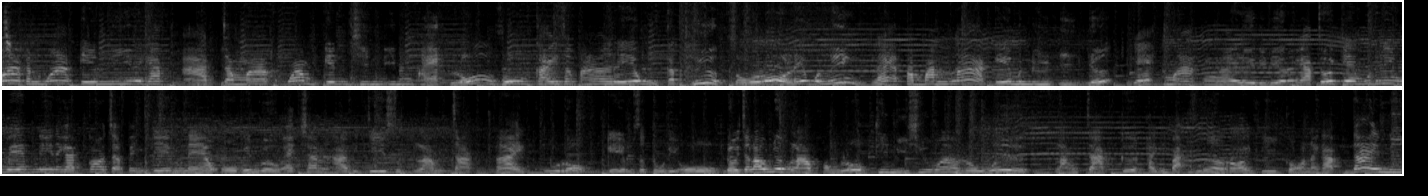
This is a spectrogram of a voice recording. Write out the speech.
ว่ากันว่าเกมนี้นะครับ อาจจะมาคว่ำเกนชินอิมแพกล้มโฮงไกสตาร์เร็ว กระทืบโซโล่เลเวลลิงและตะบันหน้าเกมอื่นอีกเยอะแยะมากมายเลยทีเดียวนะครับ โดยเกม Wuthering Wave นี้นะครับ ก็จะเป็นเกมแนว Open World Action RPG สุดล้ำจากค่ายคูโรเกมสตูดิโอ โดยจะเล่าเรื่องราวของโลกที่มีชื่อว่าโรเวอร์หลังจากเกิดภัยพิบัติเมื่อร้อยปีก่อนนะครับ ได้มี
